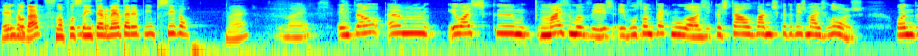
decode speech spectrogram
É verdade, se não fosse a internet era impossível, não é? Não é? Então, hum, eu acho que, mais uma vez, a evolução tecnológica está a levar-nos cada vez mais longe. Onde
